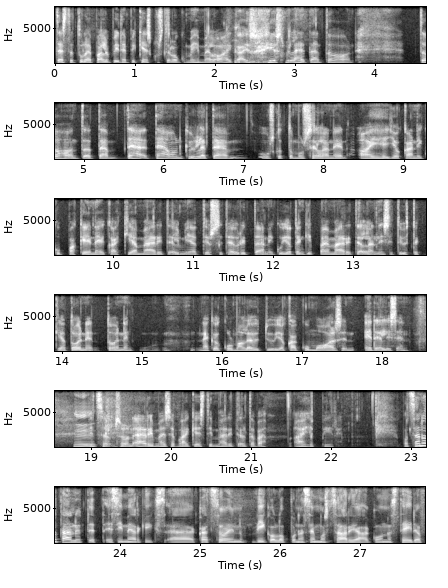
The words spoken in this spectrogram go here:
tästä tulee paljon pidempi keskustelu kuin mihin meillä on aikaa, jos, jos me lähdetään tuohon. Tohon, tota, Tämä on kyllä tämä uskottomuus sellainen aihe, joka niin kuin pakenee kaikkia määritelmiä, että jos sitä yrittää niin kuin jotenkin päin määritellä, niin sitten yhtäkkiä toinen, toinen näkökulma löytyy, joka kumoaa sen edellisen. Hmm. Et se, se on äärimmäisen vaikeasti määriteltävä aihepiiri. Mutta sanotaan nyt, että esimerkiksi äh, katsoin viikonloppuna semmoista sarjaa kuin State of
